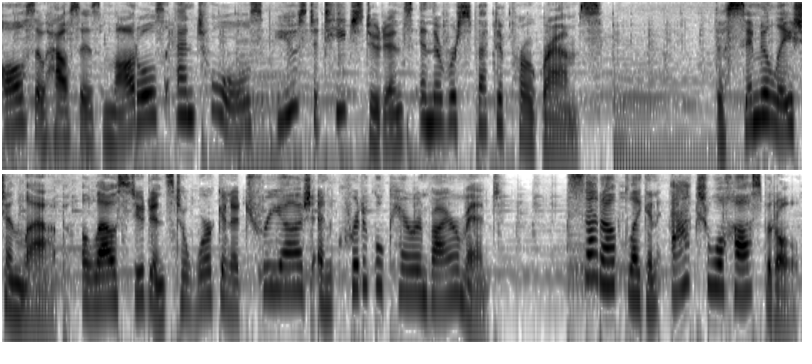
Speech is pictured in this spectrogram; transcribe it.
also houses models and tools used to teach students in their respective programs. The Simulation Lab allows students to work in a triage and critical care environment. Set up like an actual hospital,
